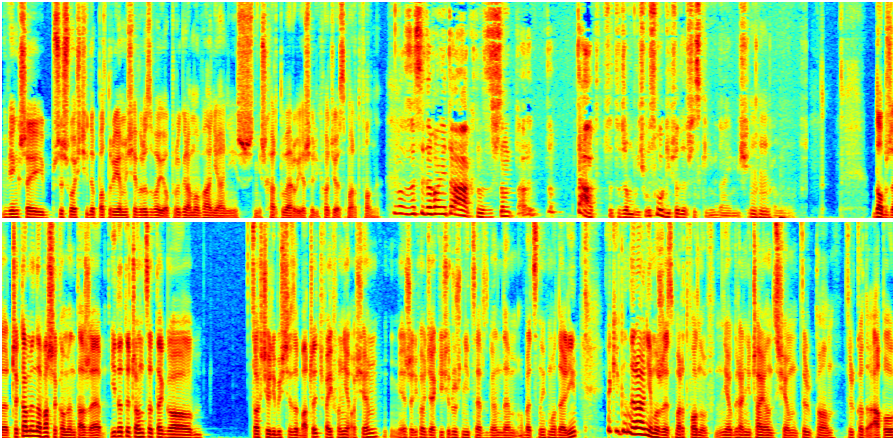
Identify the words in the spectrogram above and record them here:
większej przyszłości dopatrujemy się w rozwoju oprogramowania niż, niż hardware'u, jeżeli chodzi o smartfony. No zdecydowanie tak, no zresztą, ale no, tak, co tu mówić, usługi przede wszystkim, wydaje mi się. Mhm. Tak naprawdę. Dobrze, czekamy na Wasze komentarze i dotyczące tego, co chcielibyście zobaczyć w iPhone 8, jeżeli chodzi o jakieś różnice względem obecnych modeli, jak i generalnie może smartfonów, nie ograniczając się tylko, tylko do Apple.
